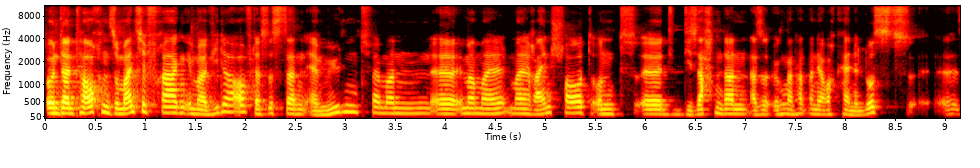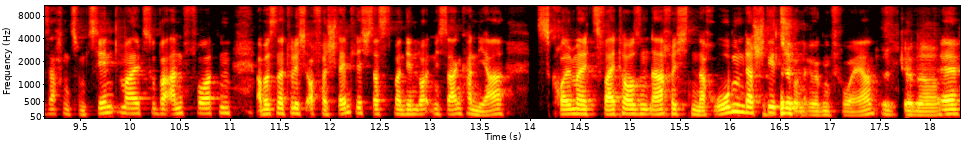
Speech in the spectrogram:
und dann tauchen so manche Fragen immer wieder auf. Das ist dann ermüdend, wenn man äh, immer mal, mal reinschaut und äh, die, die, Sachen dann, also irgendwann hat man ja auch keine Lust, äh, Sachen zum zehnten Mal zu beantworten. Aber es ist natürlich auch verständlich, dass man den Leuten nicht sagen kann, ja, scroll mal 2000 Nachrichten nach oben, da steht es schon irgendwo, ja. Genau. Äh,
